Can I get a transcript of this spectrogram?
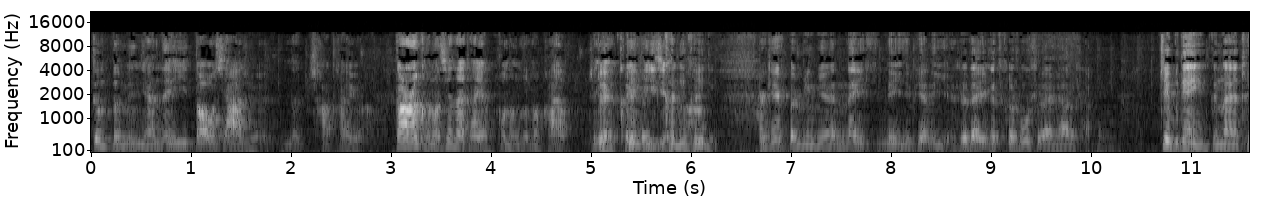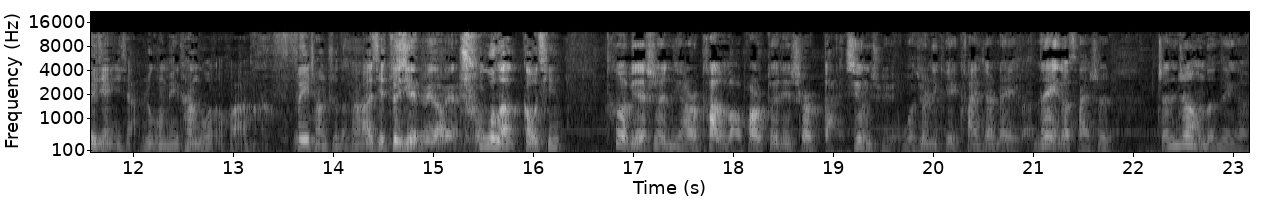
跟本命年那一刀下去，那差太远了。当然，可能现在他也不能这么拍了，这对也可以理解，啊肯定可以理解。。而且本命年那那些片子也是在一个特殊时代下的产物。这部电影跟大家推荐一下，如果没看过的话，非常值得看，而且最近出了高清。特别是你要是看了老炮儿对这事儿感兴趣，我觉得你可以看一下那个，那个才是真正的那个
